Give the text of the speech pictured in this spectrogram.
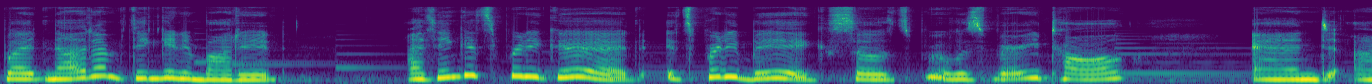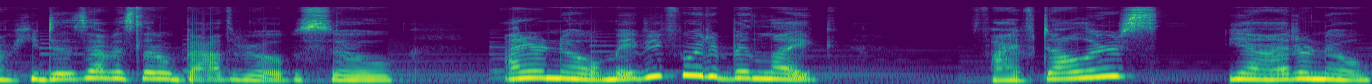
But now that I'm thinking about it, I think it's pretty good. It's pretty big, so it was very tall. And um, he does have his little bathrobe, so I don't know. Maybe if it would have been like $5? Yeah, I don't know.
